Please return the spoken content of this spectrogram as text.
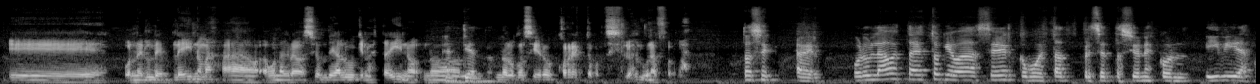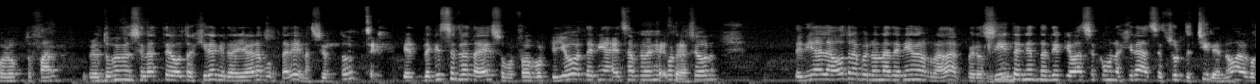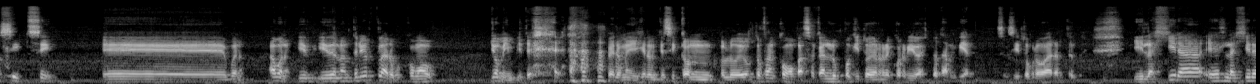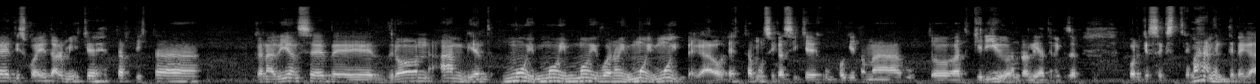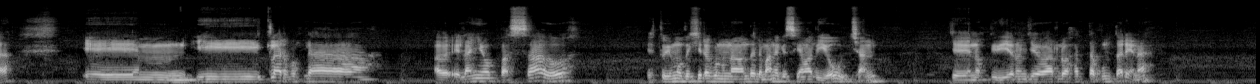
eh, ponerle play nomás a, una grabación de algo que no está ahí, no, no, no lo considero correcto, por decirlo de alguna forma. Entonces, a ver, por un lado está esto que va a ser como estas presentaciones con híbridas, con Octofan, pero tú me mencionaste otra gira que te va a llevar a Punta Arenas, ¿cierto? Sí. ¿De qué se trata eso, por favor? Porque yo tenía esa primera información, tenía la otra, pero no la tenía en el radar, pero sí tenía entendido que va a ser como una gira hacia el sur de Chile, ¿no? Algo así. Sí. Eh, bueno, ah, bueno, y, y, de lo anterior, claro, como yo me invité, pero me dijeron que sí con, con, lo de Octofan como para sacarle un poquito de recorrido a esto también. Necesito probar antes de... Y la gira es la gira de Disquiet Army, que es este artista canadiense de drone ambient, muy, muy, muy bueno y muy, muy pegado. Esta música sí que es un poquito más gusto adquirido, en realidad tiene que ser, porque es extremadamente pegada. Em, y claro, pues la, el año pasado estuvimos de gira con una banda alemana que se llama The Ocean, que nos pidieron llevarlos hasta Punta Arena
